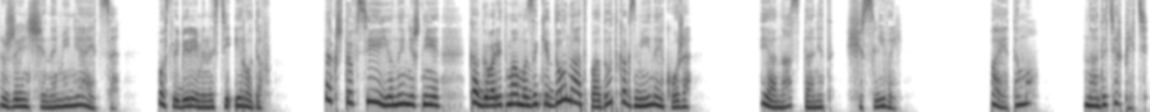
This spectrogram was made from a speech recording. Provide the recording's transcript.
Женщина меняется после беременности и родов. Так что все ее нынешние, как говорит мама Закидона, отпадут, как змеиная кожа. И она станет счастливой. Поэтому надо терпеть.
